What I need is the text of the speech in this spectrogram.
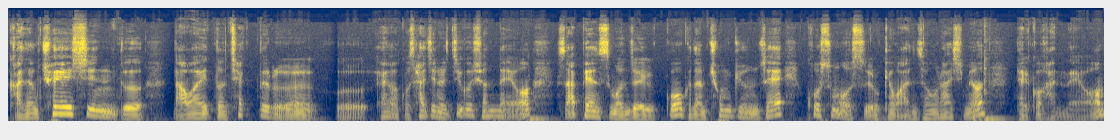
가장 최신 그 나와 있던 책들을 그 해갖고 사진을 찍으셨네요. 사피엔스 먼저 읽고 그다음 총균세, 코스모스 이렇게 완성을 하시면 될 것 같네요.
